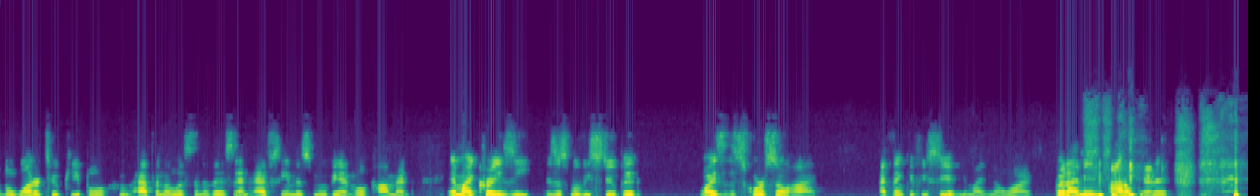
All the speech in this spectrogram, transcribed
the one or two people who happen to listen to this and have seen this movie and will comment, am I crazy? Is this movie stupid? Why is the score so high? I think if you see it, you might know why. But I mean, I don't get it.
